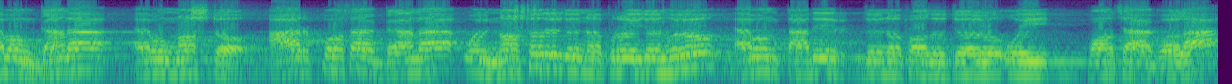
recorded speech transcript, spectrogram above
এবং গাঁদা এবং নষ্ট। আর পচা গাঁদা ওই নষ্টদের জন্য প্রয়োজন হলো এবং তাদের জন্য প্রযোজ্য হলো ওই পচা গলা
